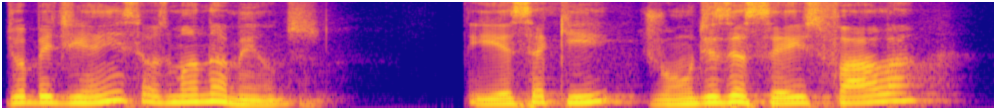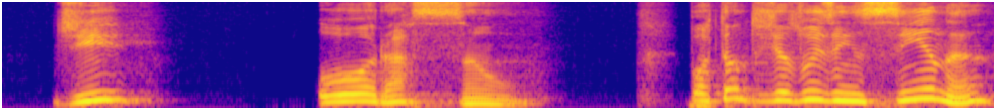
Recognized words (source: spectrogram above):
de obediência aos mandamentos. E esse aqui, João 16, fala de oração. Portanto, Jesus ensina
